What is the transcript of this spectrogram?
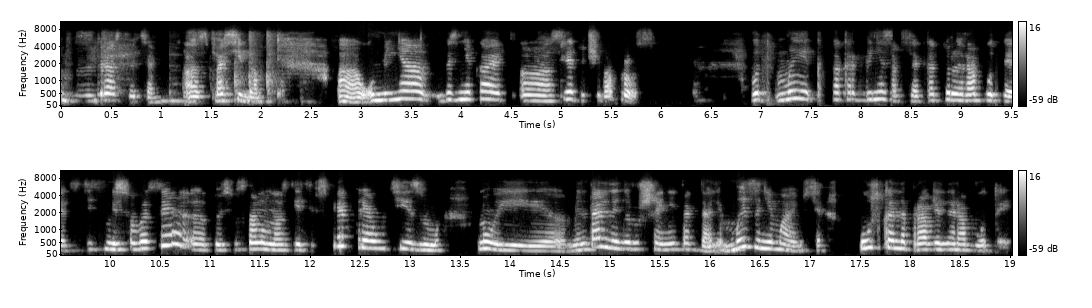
Здравствуйте. А, спасибо. А, у меня возникает следующий вопрос. Вот мы, как организация, которая работает с детьми с ОВЗ, э, то есть в основном у нас дети в спектре аутизм, ну и ментальные нарушения и так далее, мы занимаемся узконаправленной работой.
